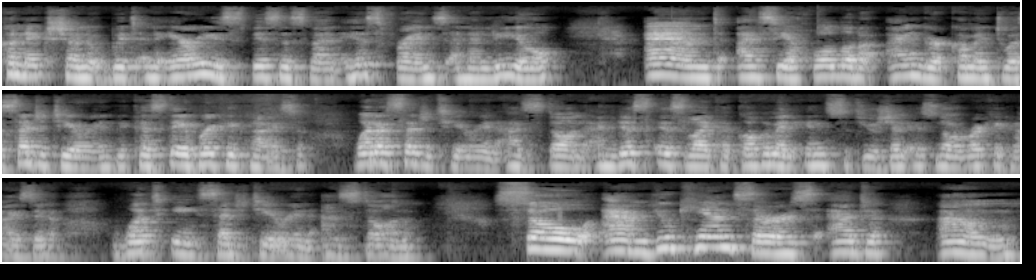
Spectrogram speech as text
connection with an Aries businessman, his friends, and a Leo and I see a whole lot of anger coming to a Sagittarian because they recognize what a Sagittarian has done. And this is like a government institution is not recognizing what a Sagittarian has done. So um, you cancers and um,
